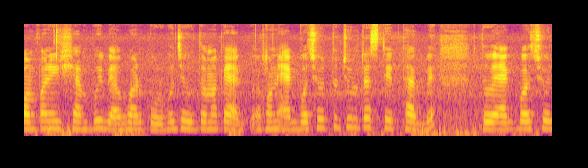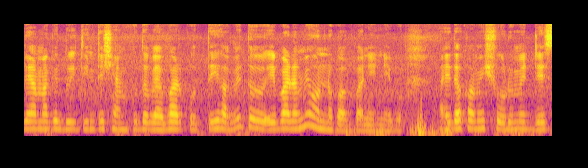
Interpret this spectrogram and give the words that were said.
কোম্পানির শ্যাম্পুই ব্যবহার করব। যেহেতু আমাকে এক, এখন এক বছর তো চুলটা স্টেট থাকবে, তো এক বছরে আমাকে দুই, তিনটে শ্যাম্পু তো ব্যবহার করতেই হবে। তো এবার আমি অন্য কোম্পানির নেব। এই দেখো, আমি শোরুমের ড্রেস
